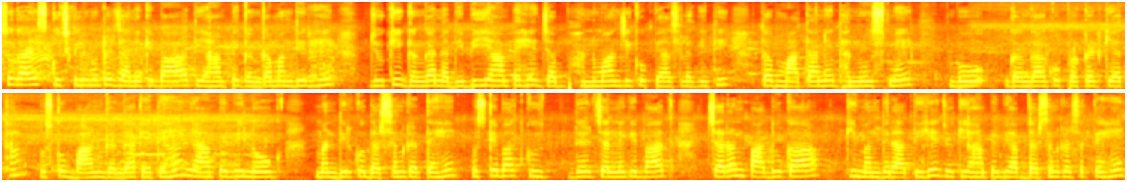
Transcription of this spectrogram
सो so गाइस कुछ किलोमीटर जाने के बाद यहाँ पे गंगा मंदिर है, जो कि गंगा नदी भी यहाँ पे है। जब हनुमान जी को प्यास लगी थी, तब माता ने धनुष में वो गंगा को प्रकट किया था। उसको बाण गंगा कहते हैं। यहाँ पे भी लोग मंदिर को दर्शन करते हैं। उसके बाद कुछ देर चलने के बाद चरण पादुका की मंदिर आती है, जो कि यहाँ पे भी आप दर्शन कर सकते हैं।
